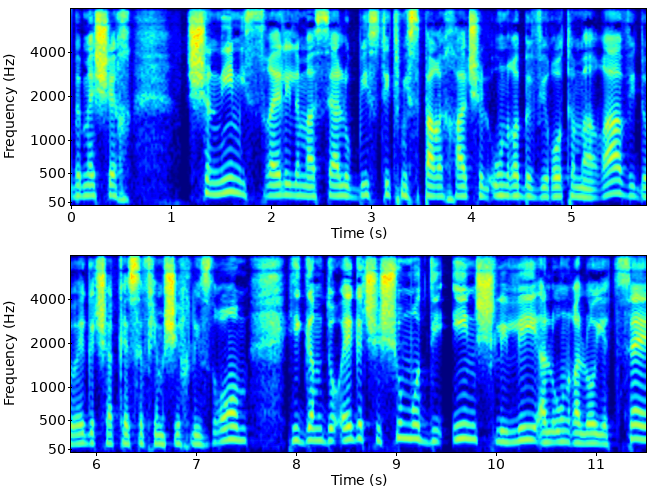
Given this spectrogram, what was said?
במשך שנים ישראל היא למעשה הלוביסטית מספר אחד של אונר"א בבירות המערב, היא דואגת שהכסף ימשיך לזרום, היא גם דואגת ששום מודיעין שלילי על אונר"א לא יצא.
